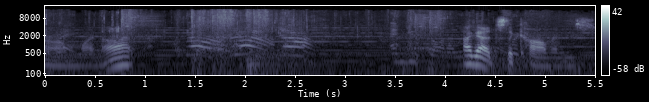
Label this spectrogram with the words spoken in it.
Um, why not? I got the commons.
